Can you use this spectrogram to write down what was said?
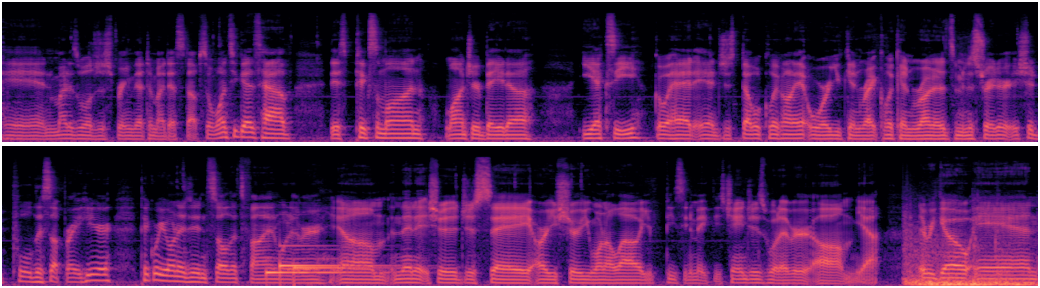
and might as well just bring that to my desktop. So once you guys have this Pixelmon Launcher Beta exe go ahead and just double click on it or you can right click and run it as administrator. It should pull this up right here. Pick where you want it to install that's fine whatever. Um, and then it should just say are you sure you want to allow your pc to make these changes? Whatever um, yeah. There we go and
